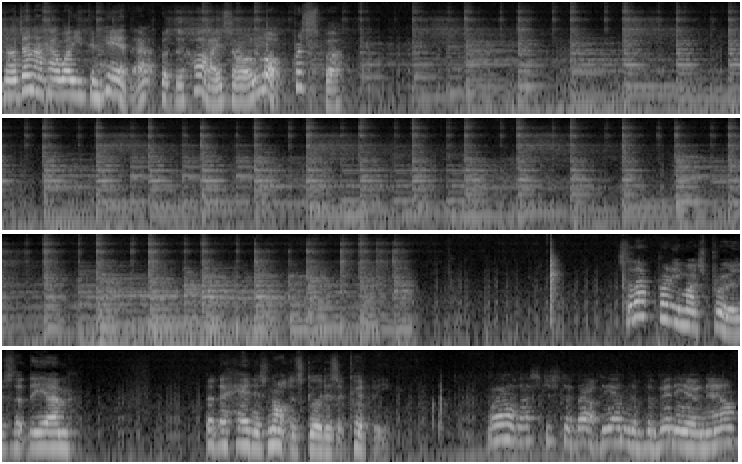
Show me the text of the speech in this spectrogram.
Now I don't know how well you can hear that, but the highs are a lot crisper. So that pretty much proves that the um, that the head is not as good as it could be. Well, that's just about the end of the video now.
